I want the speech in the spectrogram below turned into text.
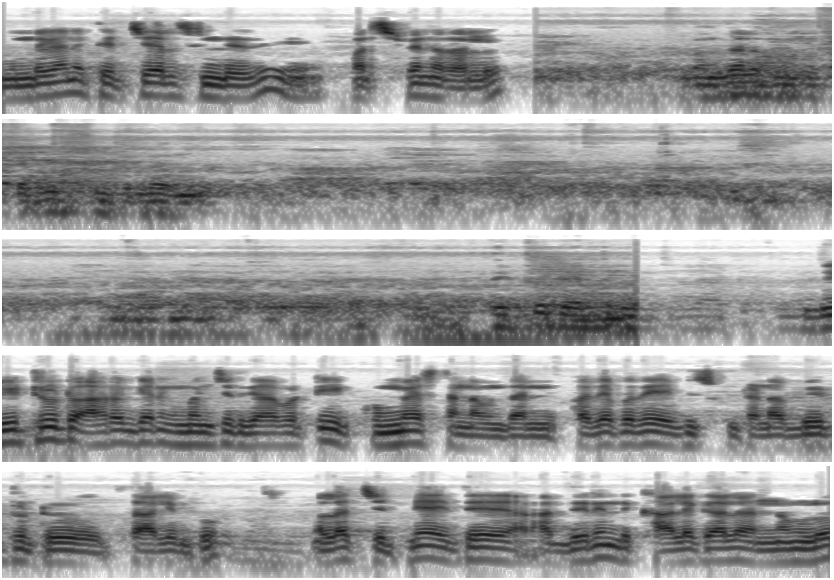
ముందుగానే తెచ్చేయాల్సిండేది మర్చిపోయినారు వాళ్ళు. బంగాళదుంప కర్రీ సూపర్గా ఉంది. బీట్రూట్ ఆరోగ్యానికి మంచిది కాబట్టి కుమ్మేస్తున్నాం దాన్ని. పదే పదే వేపించుకుంటాను ఆ బీట్రూట్ తాలింపు. మళ్ళీ చట్నీ అయితే అదిరింది. ఖాళీ ఖాళీ అన్నంలో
